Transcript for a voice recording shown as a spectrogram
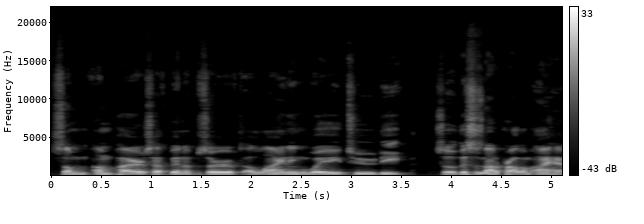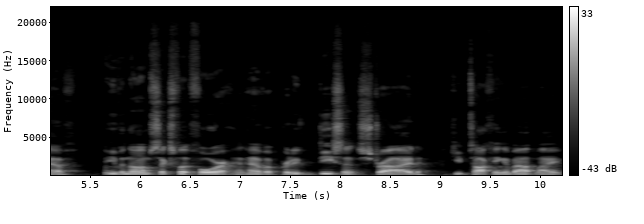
Some umpires have been observed aligning way too deep. So this is not a problem I have, even though I'm six foot four and have a pretty decent stride. Keep talking about my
